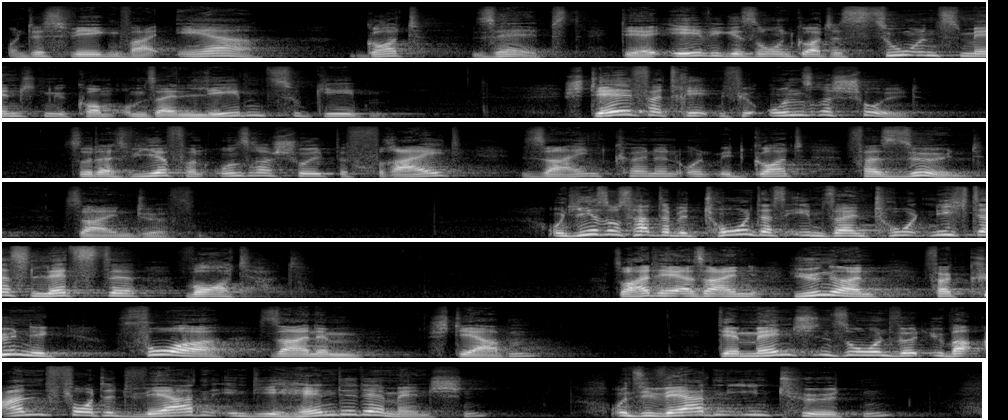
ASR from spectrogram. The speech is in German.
Und deswegen war er, Gott selbst, der ewige Sohn Gottes, zu uns Menschen gekommen, um sein Leben zu geben. Stellvertretend für unsere Schuld, sodass wir von unserer Schuld befreit sein können und mit Gott versöhnt sein dürfen. Und Jesus hatte betont, dass eben sein Tod nicht das letzte Wort hat. So hatte er seinen Jüngern verkündigt vor seinem Sterben, der Menschensohn wird überantwortet werden in die Hände der Menschen und sie werden ihn töten.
